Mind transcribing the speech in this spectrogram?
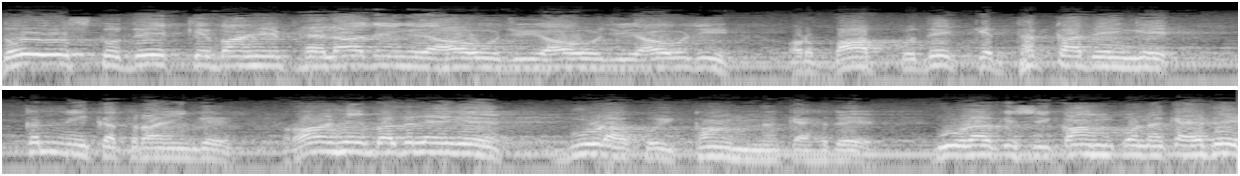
दोस्त को देख के बाहें फैला देंगे, आओ जी आओ जी आओ जी। और बाप को देख के धक्का देंगे, कन्नी कतराएँगे, राहें बदलेंगे। बूढ़ा कोई काम न कह दे, बूढ़ा किसी काम को न कह दे।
